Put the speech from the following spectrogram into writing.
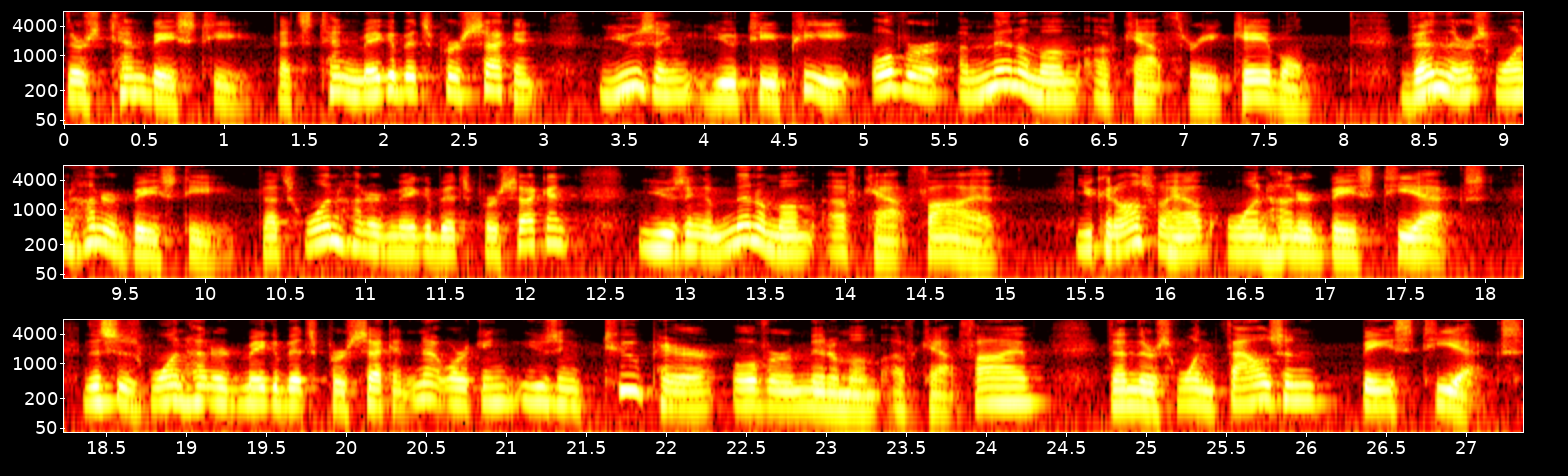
There's 10 base T, that's 10 megabits per second using UTP over a minimum of Cat3 cable. Then there's 100 base T, that's 100 megabits per second using a minimum of Cat5. You can also have 100 base TX. This is 100 megabits per second networking using two pair over a minimum of Cat5. Then there's 1000 base TX.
